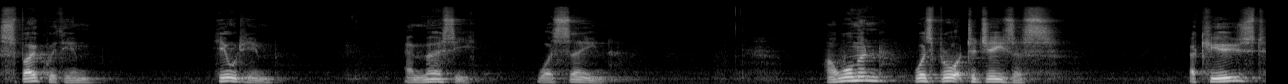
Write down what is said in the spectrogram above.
spoke with him, healed him, and mercy was seen. A woman was brought to Jesus, accused,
